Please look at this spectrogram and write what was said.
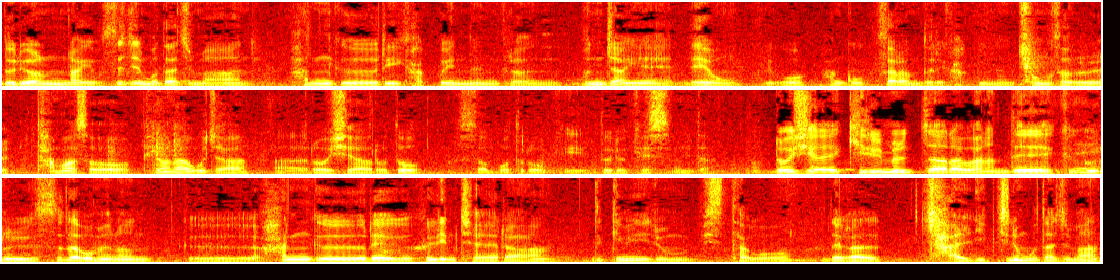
노련하게 쓰지 못하지만 한글이 갖고 있는 그런 문장의 내용 그리고 한국 사람들이 갖고 있는 정서를 담아서 표현하고자 아, 러시아로도 써보도록 노력했습니다. 러시아의 기릴문자라고 하는데 그거를 네. 쓰다 보면은 그 한글의 그 흘림체랑 느낌이 좀 비슷하고 내가 잘 읽지는 못하지만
